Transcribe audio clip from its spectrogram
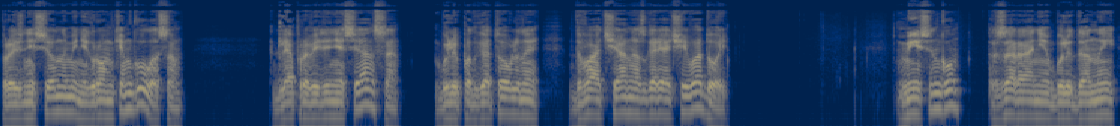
произнесенными негромким голосом. Для проведения сеанса были подготовлены два чана с горячей водой. Мессингу заранее были даны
